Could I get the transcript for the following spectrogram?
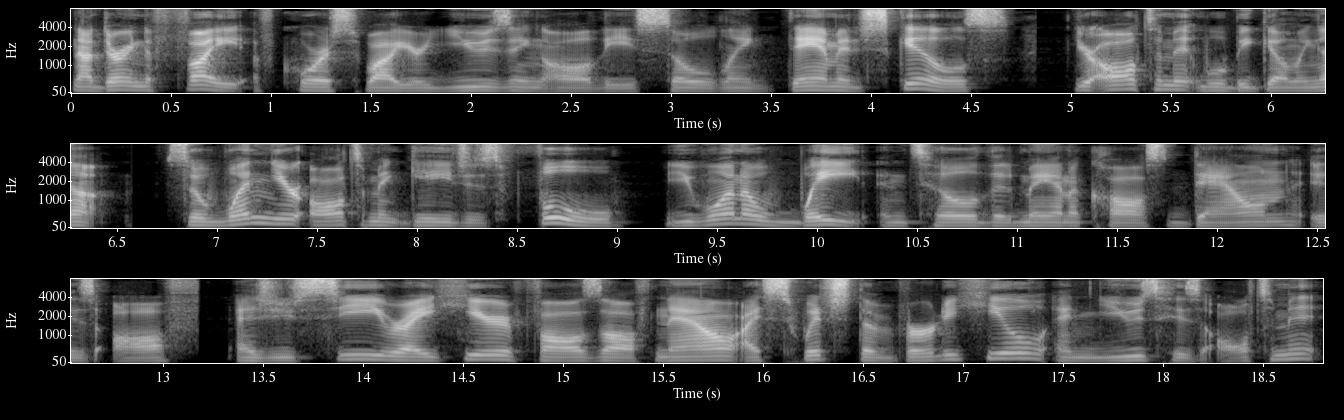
Now during the fight, of course, while you're using all these Soul Link damage skills, your ultimate will be going up. So when your ultimate gauge is full, you want to wait until the mana cost down is off. As you see right here, it falls off now. I switch the Verdehile and use his ultimate.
